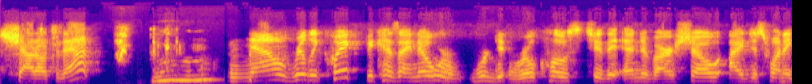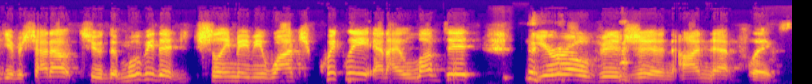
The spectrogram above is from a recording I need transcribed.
shout out to that. Mhm. Now, really quick, because I know we're we're getting real close to the end of our show. I just want to give a shout out to the movie that Shellane made me watch quickly, and I loved it. Eurovision on Netflix,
